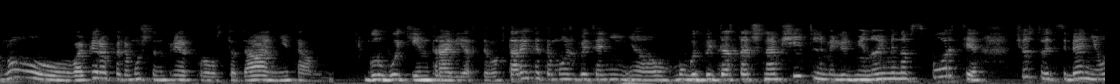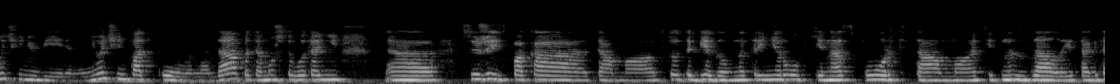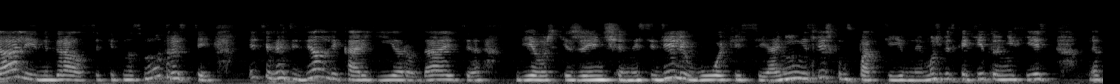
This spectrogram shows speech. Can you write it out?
Ну, во-первых, потому что, например, просто, да, они там глубокие интроверты. Во-вторых, это может быть, они э, могут быть достаточно общительными людьми, но именно в спорте чувствовать себя не очень уверенно, не очень подкованно, да, потому что вот они всю жизнь, пока там э, кто-то бегал на тренировки, на спорт, там э, фитнес-залы и так далее, и набирался фитнес-мудростей, эти люди делали карьеру, да, эти девушки, женщины, сидели в офисе, они не слишком спортивные, может быть, какие-то у них есть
